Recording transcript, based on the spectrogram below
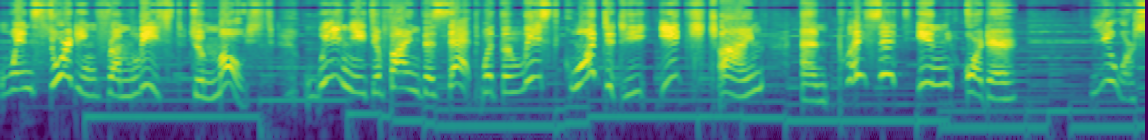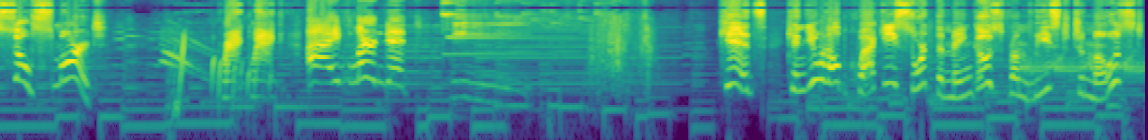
When sorting from least to most, we need to find the set with the least quantity each time and place it in order. You are so smart! Quack, quack, I've learned it! Kids, can you help Quacky sort the mangoes from least to most?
